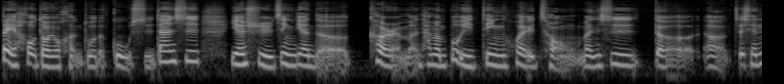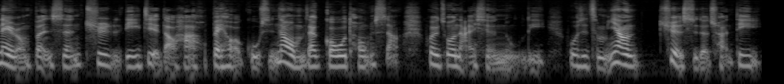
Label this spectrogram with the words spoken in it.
背后都有很多的故事。但是，也许进店的客人们，他们不一定会从门市的呃这些内容本身去理解到它背后的故事。那我们在沟通上会做哪一些努力，或是怎么样确实的传递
